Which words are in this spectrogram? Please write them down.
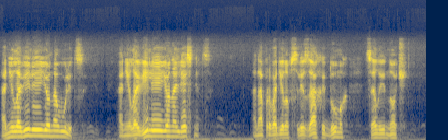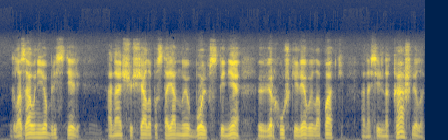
Они ловили ее на улице, они ловили ее на лестнице. Она проводила в слезах и думах целые ночи. Глаза у нее блестели. Она ощущала постоянную боль в спине, в верхушке левой лопатки. Она сильно кашляла.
